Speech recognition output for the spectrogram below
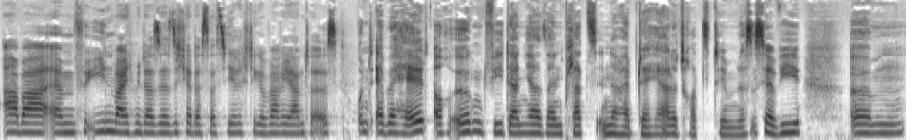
aber ähm, für ihn war ich mir da sehr sicher, dass das die richtige Variante ist. Und er behält auch irgendwie dann ja seinen Platz innerhalb der Herde trotzdem. Das ist ja wie, ähm,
